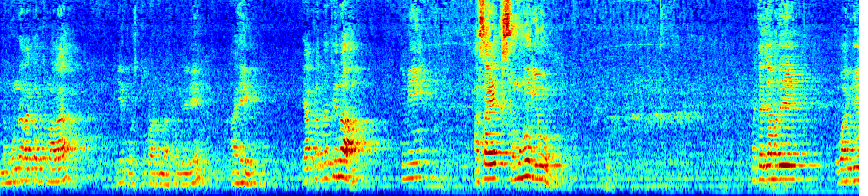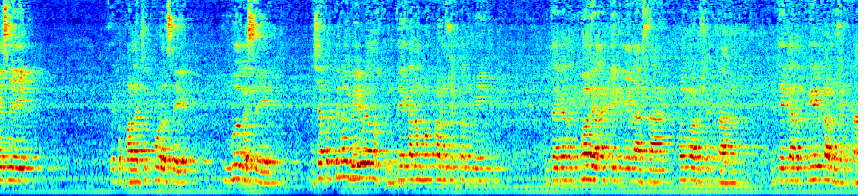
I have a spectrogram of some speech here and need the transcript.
नमुना आता तुम्हाला ही वस्तू काढून दाखवलेली आहे. या पद्धतीनं तुम्ही असा एक समूह घेऊन मग त्याच्यामध्ये वांगी असेल एक फळाची फोड असेल मग असेल अशा पद्धतीनं वेगवेगळ्या वस्तू. इथे एखादा मग काढू शकता तुम्ही. इथं एखादा फळ याला टेकलेला असा फळ काढू शकता. इथे एखादा प्लेट काढू शकता.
